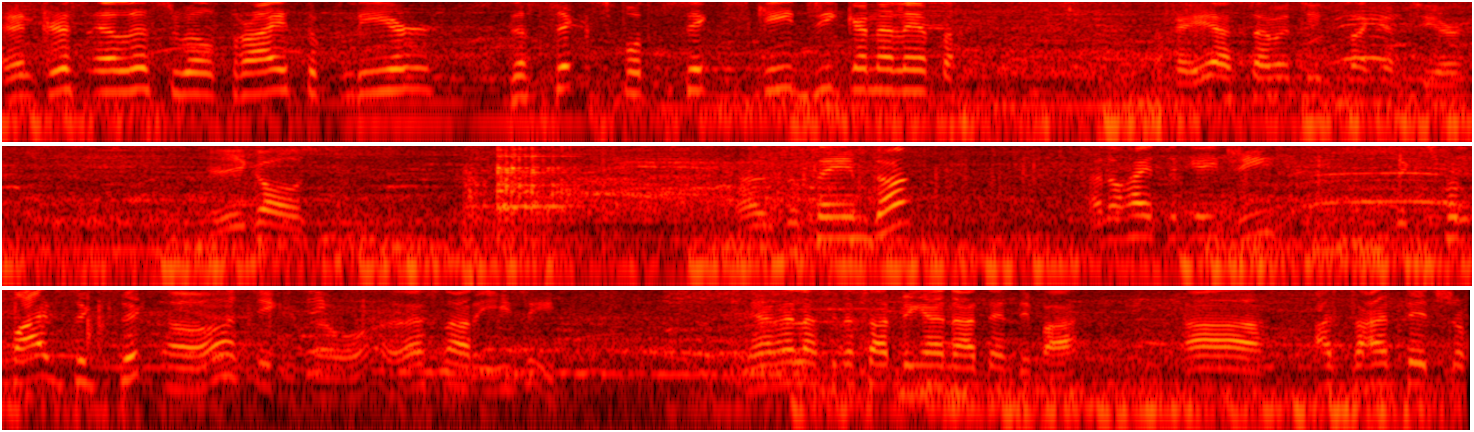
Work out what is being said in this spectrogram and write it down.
And Chris Ellis will try to clear the 6 foot 6 KG Canaleta. Okay, he has 17 seconds here. Here he goes. That's the same dunk. Ano height ni KG? 6 foot 5, 6 6. Oh, 6'6". No, that's not easy. Kaya nga lang sinasabi nga natin, di ba? Ah, advantage of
